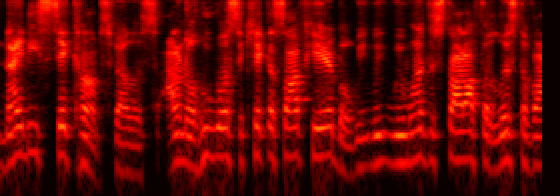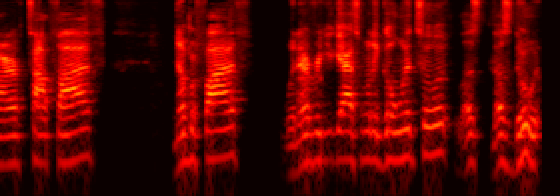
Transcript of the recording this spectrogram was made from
90s sitcoms, fellas. I don't know who wants to kick us off here, but we, we, we wanted to start off with a list of our top five. Number five, whenever you guys want to go into it, let's let's do it.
